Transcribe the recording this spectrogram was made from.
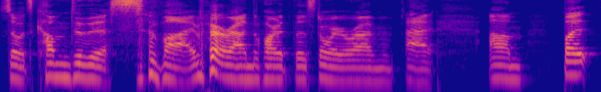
so it's come to this vibe around the part of the story where I'm at. Um, but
